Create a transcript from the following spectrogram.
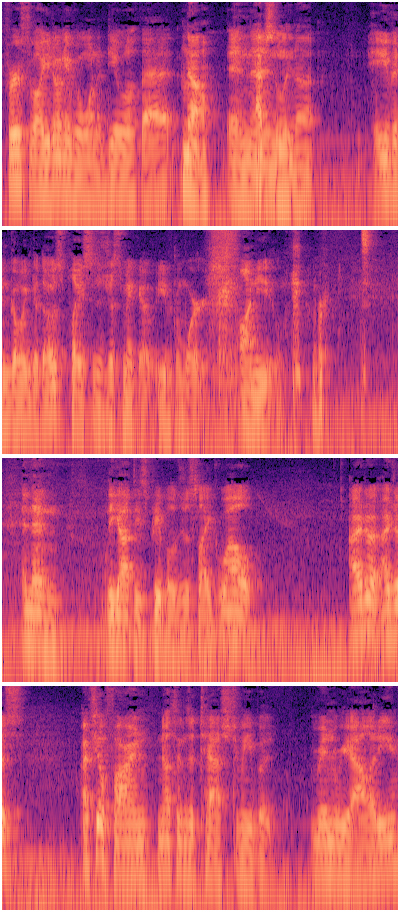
First of all, you don't even want to deal with that, No, and then absolutely not. even going to those places just make it even worse on you. and then they got these people just like, well, I don't, I just, I feel fine. Nothing's attached to me, but in reality,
